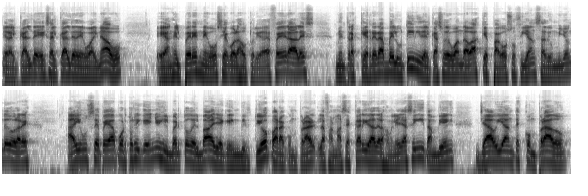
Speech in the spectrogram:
el alcalde, exalcalde de Guaynabo, eh, Ángel Pérez, negocia con las autoridades federales, mientras que Herrera Belutini, del caso de Wanda Vázquez, pagó su fianza de un millón de dólares. Hay un CPA puertorriqueño, Gilberto del Valle, que invirtió para comprar las farmacias Caridad de la familia Yacín y también ya había antes comprado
